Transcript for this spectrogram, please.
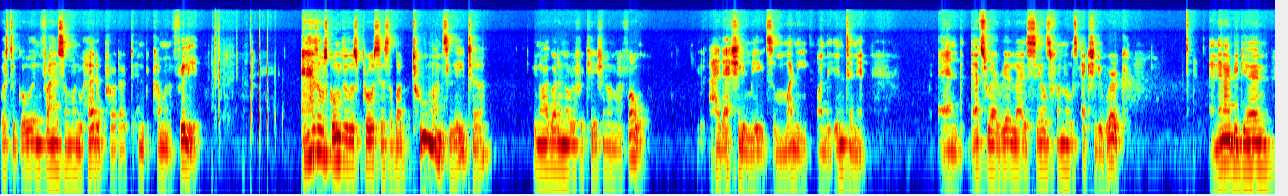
was to go and find someone who had a product and become an affiliate. And as I was going through this process, about two months later, you know, I got a notification on my phone. I had actually made some money on the internet. And that's where I realized sales funnels actually work. And then I began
